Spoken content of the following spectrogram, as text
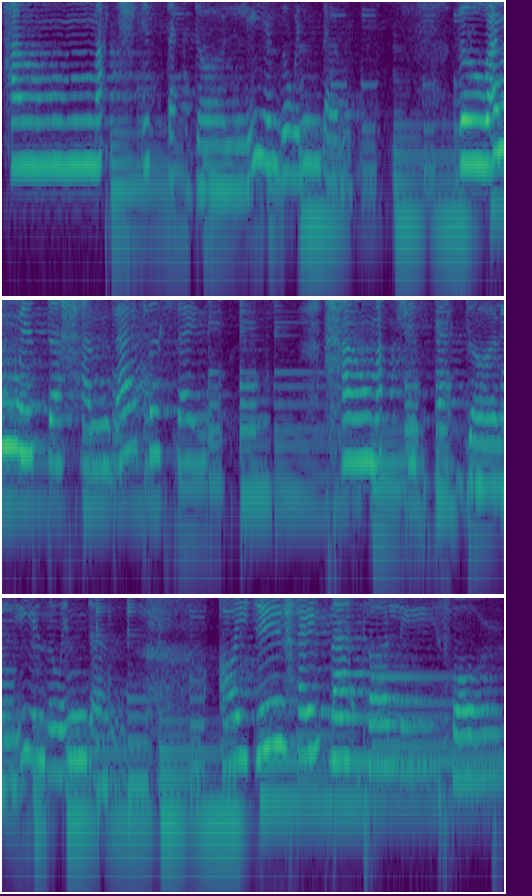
How much is that dolly in the window? The one with the handbag for sale. How much is that dolly in the window? I do hate that Dolly for.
